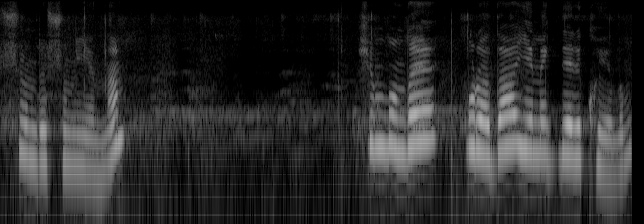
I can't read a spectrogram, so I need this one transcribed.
Şunu da şunun yanına. Şimdi bunda burada yemekleri koyalım.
